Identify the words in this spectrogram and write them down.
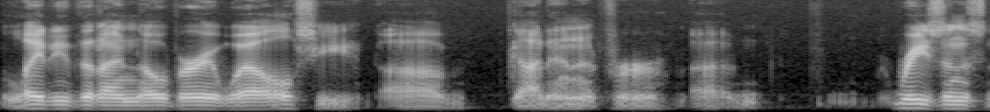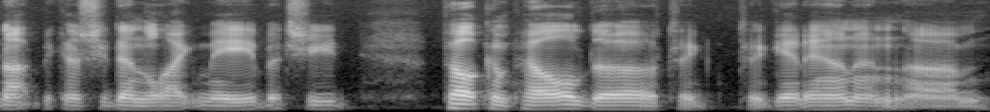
lady that I know very well. She um, got in it for uh, reasons not because she didn't like me, but she felt compelled uh, to to get in, and um,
